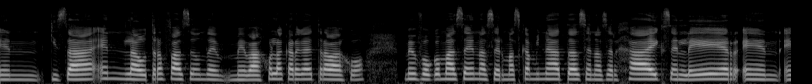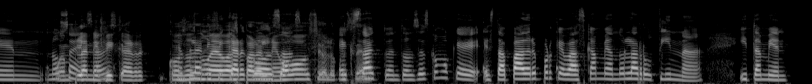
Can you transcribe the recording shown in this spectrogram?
en, quizá en la otra fase donde me bajo la carga de trabajo, me enfoco más en hacer más caminatas, en hacer hikes, en leer, en, en no sé, planificar cosas nuevas para el negocio, lo que Exacto, entonces como que está padre porque vas cambiando la rutina y también,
